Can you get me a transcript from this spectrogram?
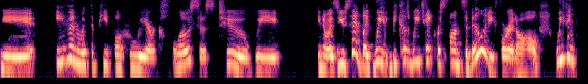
we, even with the people who we are closest to, we, you know, as you said, like we, because we take responsibility for it all, we think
